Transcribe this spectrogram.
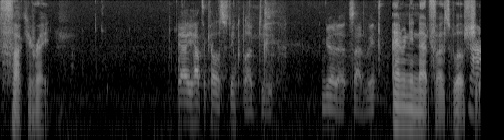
Fuck, you're right. Yeah, you have to kill a stink bug to get it, sadly. And we need gnat fuzz. Well, shit. ah.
